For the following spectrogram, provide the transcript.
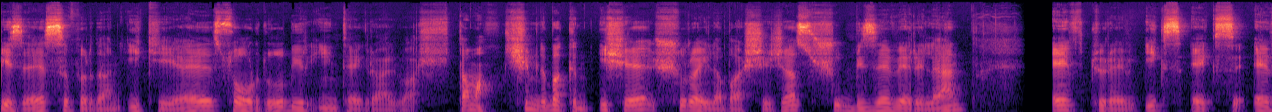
Bize 0'dan 2'ye sorduğu bir integral var. Tamam, şimdi bakın işe şurayla başlayacağız. Şu bize verilen f türev x eksi f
